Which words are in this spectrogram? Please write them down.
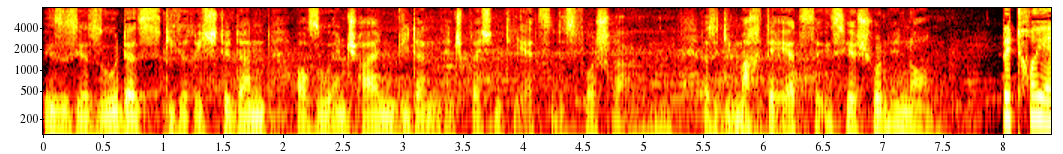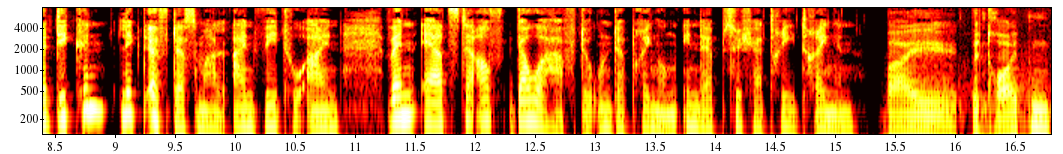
ist es ja so, dass die Gerichte dann auch so entscheiden, wie dann entsprechend die Ärzte das vorschlagen. Also die Macht der Ärzte ist ja schon enorm. Betreuer Dicken legt öfters mal ein Veto ein, wenn Ärzte auf dauerhafte Unterbringung in der Psychiatrie drängen. Bei Betreuten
